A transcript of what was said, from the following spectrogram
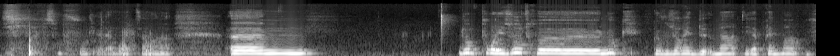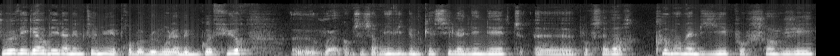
si, on s'en fout de la boîte. Hein. donc pour les autres looks que vous aurez demain et après-demain, je vais garder la même tenue et probablement la même coiffure. voilà, comme ça, ça m'évite de me casser la nénette pour savoir comment m'habiller pour changer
